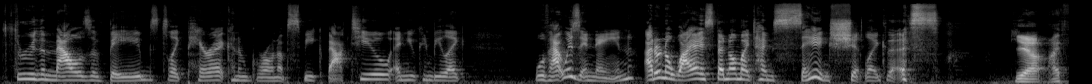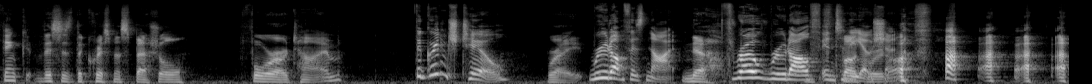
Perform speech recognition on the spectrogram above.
through the mouths of babes to like parrot kind of grown up speak back to you and you can be like well that was inane. I don't know why i spend all my time saying shit like this Yeah, I think this is the Christmas special for our time. the grinch too Right. rudolph is not No. throw rudolph into Fuck the ocean Rudolph.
